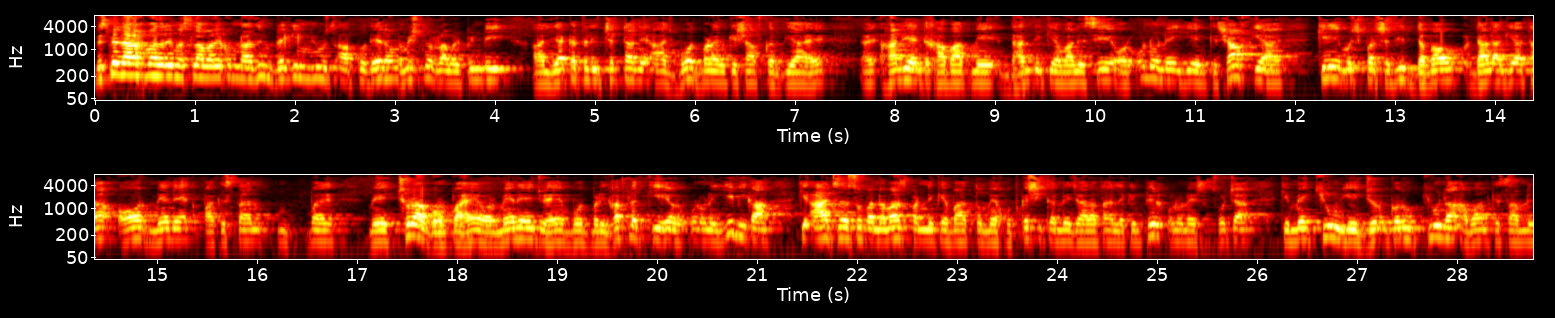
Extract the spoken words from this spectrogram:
बिस्मिल्लाम नाजिन ब्रेकिंग न्यूज़ आपको दे रहा हूँ। कमिश्नर रावलपिंडी लियाकत अली चट्टा ने आज बहुत बड़ा इंकशाफ कर दिया है। हालिया इंतबात में धांधी के हवाले से और उन्होंने ये इंकशाफ किया है कि मुझ पर शदीद दबाव डाला गया था और मैंने पाकिस्तान में छुरा घोंपा है और मैंने जो है बहुत बड़ी गफलत की है और उन्होंने ये भी कहा कि आज सुबह नमाज़ पढ़ने के बाद तो मैं खुदकशी करने जा रहा था लेकिन फिर उन्होंने सोचा कि मैं क्यों ये जुर्म करूँ क्यों ना आवाम के सामने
